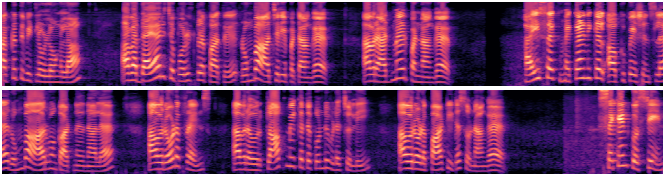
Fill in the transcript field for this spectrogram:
பக்கத்து வீட்டில் உள்ளவங்களாம் அவர் தயாரித்த பொருட்களை பார்த்து ரொம்ப ஆச்சரியப்பட்டாங்க. அவரை அட்மையர் பண்ணாங்க. ஐசக் மெக்கானிக்கல் ஆக்குபேஷன்ஸில் ரொம்ப ஆர்வம் காட்டினதுனால அவரோட ஃப்ரெண்ட்ஸ் அவரை ஒரு கிளாக் மேக்கர்கிட்ட கொண்டு விட சொல்லி அவரோட பாட்டிகிட்ட சொன்னாங்க. second question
